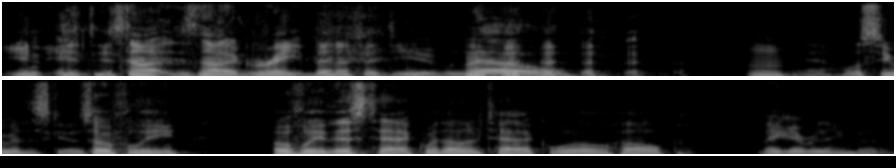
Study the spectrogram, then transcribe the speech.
you, it's not. It's not a great benefit to you. no. yeah, we'll see where this goes. Hopefully, hopefully this tech with other tech will help make everything better.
